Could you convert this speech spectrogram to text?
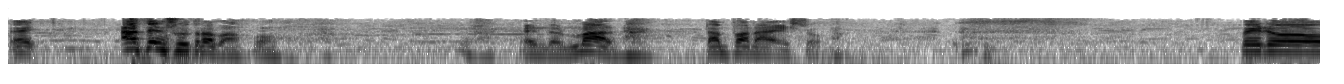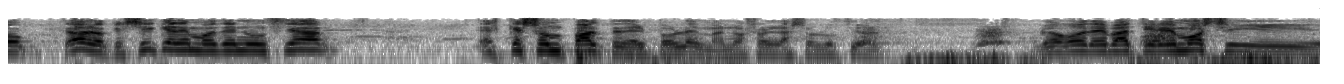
Eh, hacen su trabajo. Es normal, están para eso. Pero, claro, lo que sí queremos denunciar es que son parte del problema, no son la solución. Luego debatiremos si,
